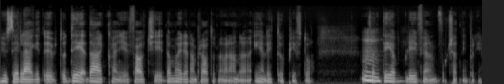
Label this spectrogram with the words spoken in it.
hur ser läget ut? Och det, där kan ju Fauci, de har ju redan pratat med varandra enligt uppgift då. Mm. Så det blir för en fortsättning på det.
